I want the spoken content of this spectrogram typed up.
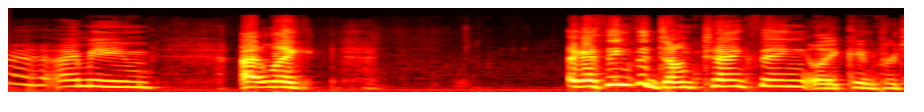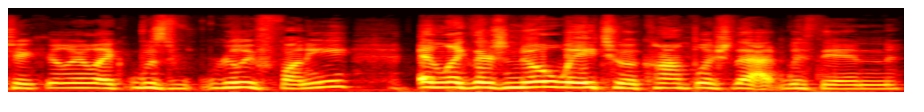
Eh, I mean, I like like I think the dunk tank thing, like in particular, like was really funny, and like there's no way to accomplish that within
